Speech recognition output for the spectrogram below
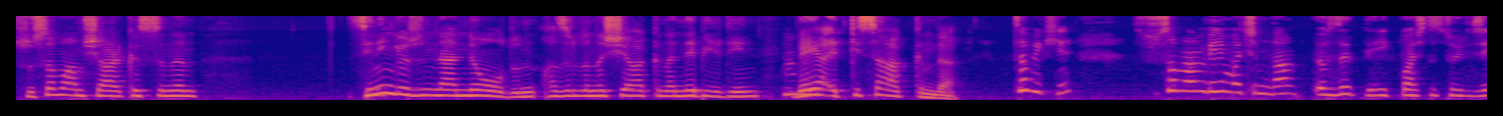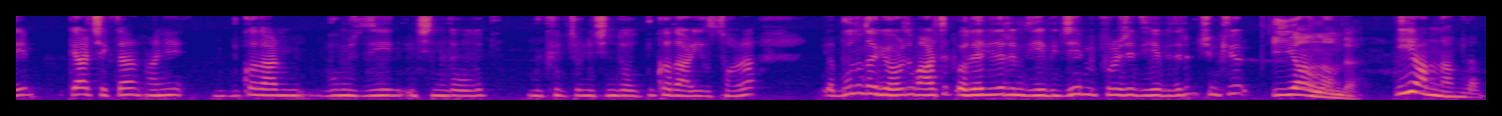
Susamam şarkısının senin gözünden ne olduğunu, hazırlanışı hakkında ne bildiğin veya etkisi hakkında. Tabii ki. Susamam benim açımdan özetle ilk başta söyleyeceğim. Gerçekten hani bu kadar bu müziğin içinde olup, bu kültürün içinde olup bu kadar yıl sonra ya bunu da gördüm artık ölebilirim diyebileceğim bir proje diyebilirim. Çünkü iyi anlamda. iyi anlamda.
